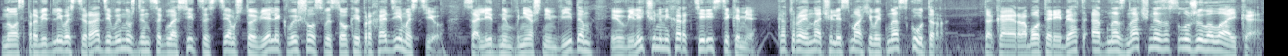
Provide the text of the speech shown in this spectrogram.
Но справедливости ради вынужден согласиться с тем, что велик вышел с высокой проходимостью, солидным внешним видом и увеличенными характеристиками, которые начали смахивать на скутер. Такая работа ребят однозначно заслужила лайка.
